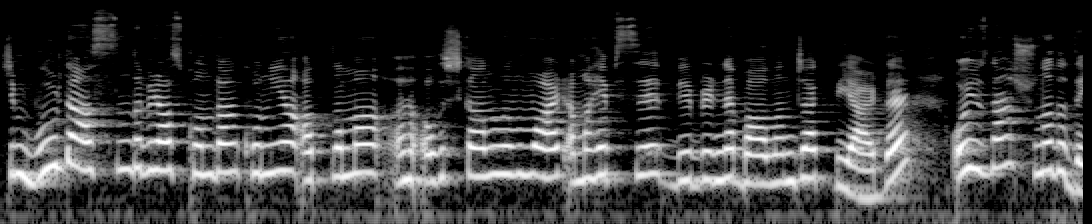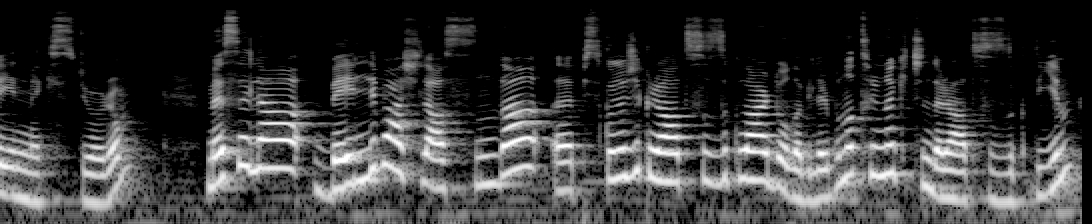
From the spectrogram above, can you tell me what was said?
Şimdi burada aslında biraz konudan konuya atlama e, alışkanlığım var ama hepsi birbirine bağlanacak bir yerde. O yüzden şuna da değinmek istiyorum. Mesela belli başlı aslında e, psikolojik rahatsızlıklar da olabilir. Buna tırnak içinde rahatsızlık diyeyim.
